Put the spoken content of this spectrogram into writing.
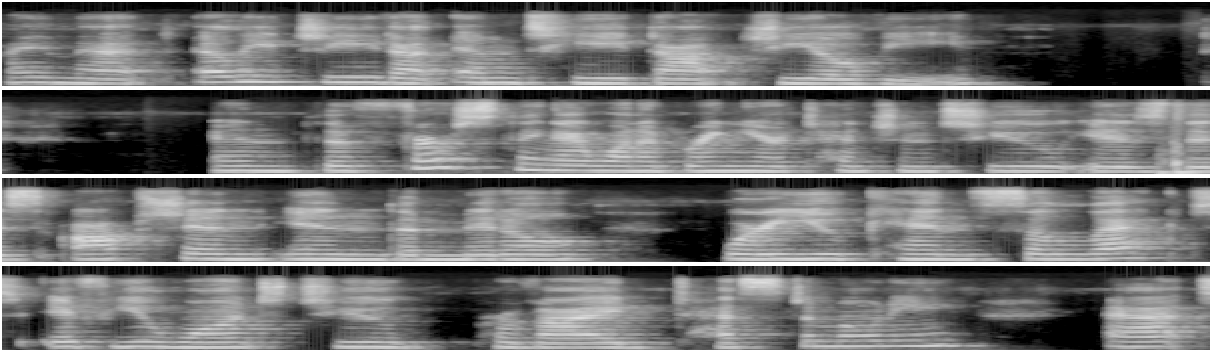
I am at leg.mt.gov. And the first thing I want to bring your attention to is this option in the middle where you can select if you want to provide testimony at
